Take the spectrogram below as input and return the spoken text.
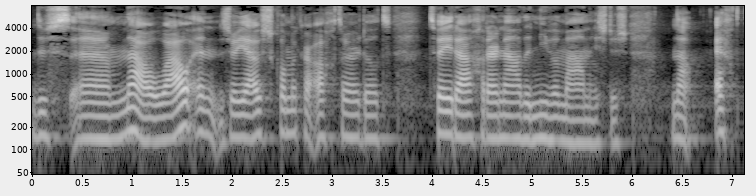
Dus um, nou, wauw. En zojuist kwam ik erachter dat twee dagen daarna de nieuwe maan is. Dus nou, echt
